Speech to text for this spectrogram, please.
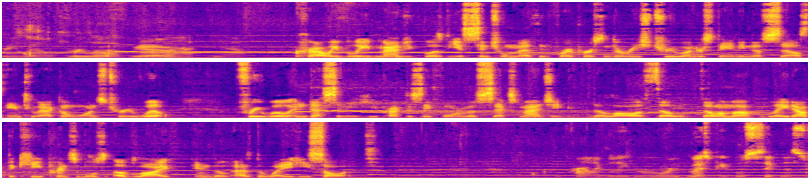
free will, Free will, love, and all yeah. that, yeah. Crowley believed magic was the essential method for a person to reach true understanding of self and to act on one's true will. Free will and destiny. He practiced a form of sex magic. The law of Thel- Thelema laid out the key principles of life and the, as the way he saw it. Crowley believed most people's sickness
